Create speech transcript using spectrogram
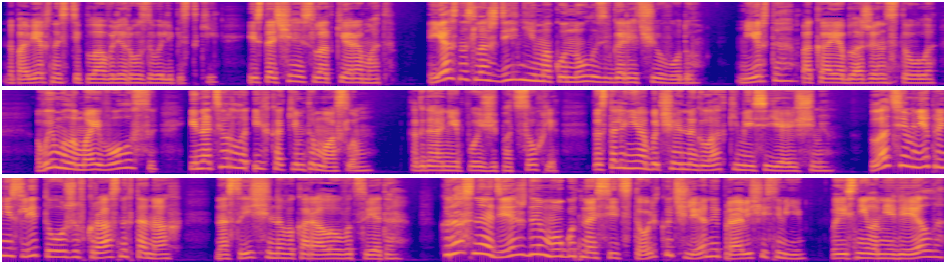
На поверхности плавали розовые лепестки, источая сладкий аромат. Я с наслаждением окунулась в горячую воду. Мирта, пока я блаженствовала, вымыла мои волосы и натерла их каким-то маслом. Когда они позже подсохли, то стали необычайно гладкими и сияющими. Платье мне принесли тоже в красных тонах, насыщенного кораллового цвета. «Красные одежды могут носить только члены правящей семьи», пояснила мне Виэлла,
